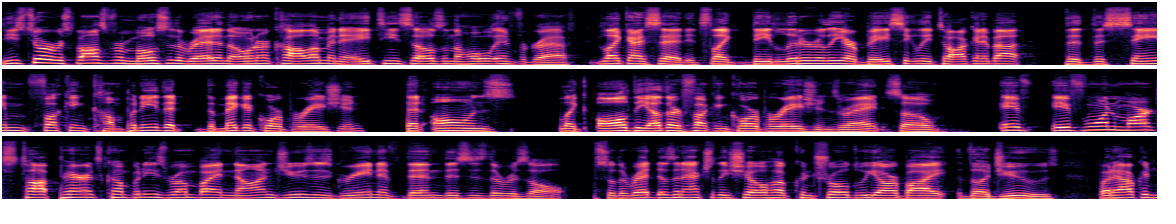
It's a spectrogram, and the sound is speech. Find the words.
these two are responsible for most of the red in the owner column and 18 cells in the whole infograph. Like I said, it's like they literally are basically talking about the the same fucking company that the mega corporation that owns like all the other fucking corporations, right? So if if one marks top parents companies run by non-Jews as green, if then this is the result. So the red doesn't actually show how controlled we are by the Jews, but how con-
